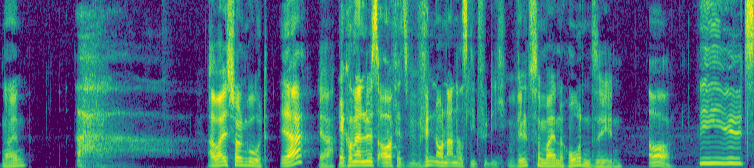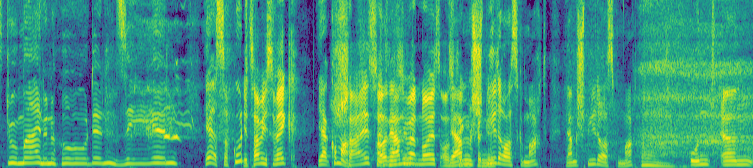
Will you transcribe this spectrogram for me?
Nein. Aber ist schon gut. Ja? Ja. Ja, komm, dann löse auf jetzt. Wir finden noch ein anderes Lied für dich. Willst du meinen Hoden sehen? Oh. Willst du meinen Hoden sehen? Ja, ist doch gut. Jetzt habe ich's weg. Ja, guck mal. Scheiße, Aber jetzt wir muss ich haben, was Neues Wir haben ausdenken, ein Spiel ich. draus gemacht. Wir haben ein Spiel draus gemacht. Und ähm,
